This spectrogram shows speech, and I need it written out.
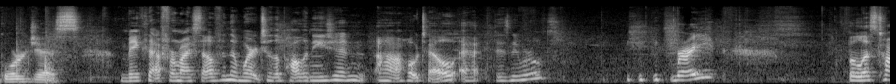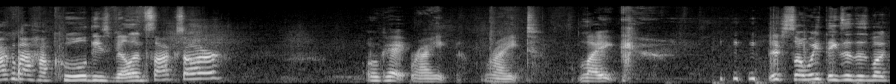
Gorgeous. Make that for myself and then wear it to the Polynesian uh, hotel at Disney World. right? But let's talk about how cool these villain socks are. Okay, right, right. Like, there's so many things in this book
